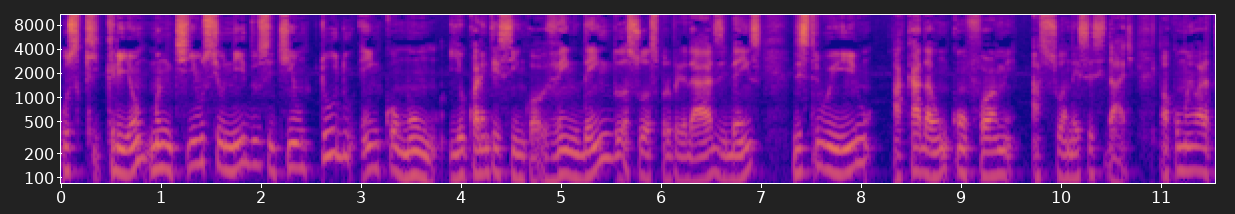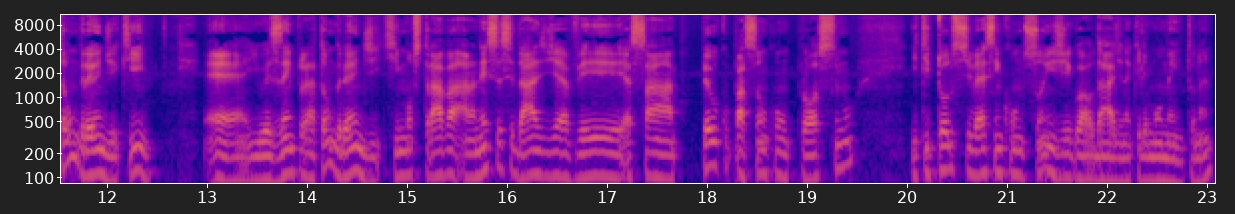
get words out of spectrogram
os que criam mantinham-se unidos e tinham tudo em comum. E o 45, ó, vendendo as suas propriedades e bens, distribuíram a cada um conforme a sua necessidade. Então a comunhão era tão grande aqui é, e o exemplo era tão grande que mostrava a necessidade de haver essa preocupação com o próximo e que todos tivessem condições de igualdade naquele momento, né?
